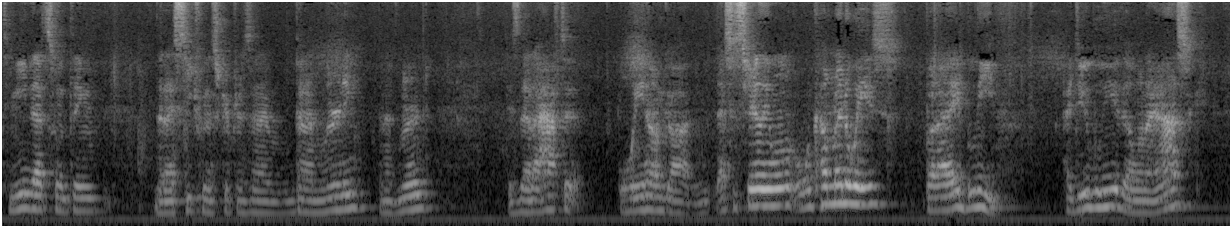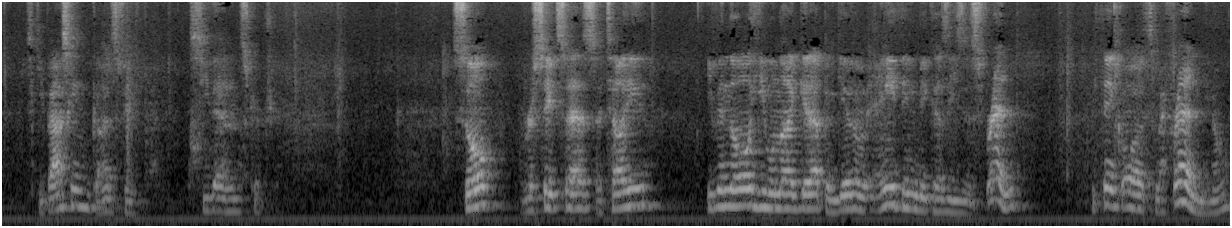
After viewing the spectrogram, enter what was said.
To me, that's one thing that I see from the scriptures that I'm, that I'm learning and I've learned is that I have to wait on God. Necessarily won't, won't come right away, but I believe. I do believe that when I ask, just keep asking, God's faithful. See that in scripture. So, verse 8 says, I tell you, even though he will not get up and give him anything because he's his friend, you think, oh, it's my friend, you know,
